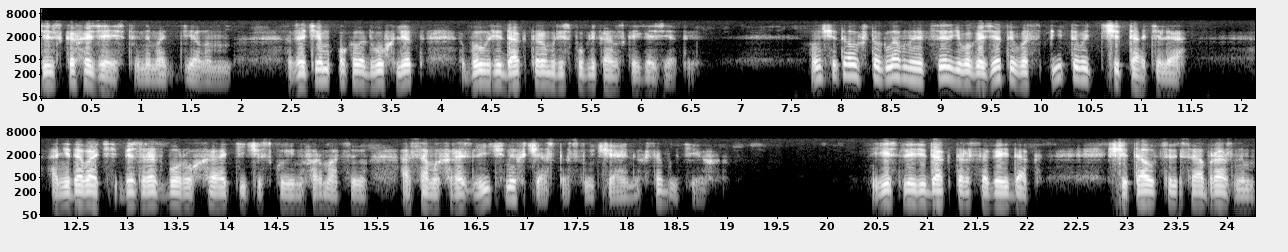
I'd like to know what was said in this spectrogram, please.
сельскохозяйственным отделом, Затем около двух лет был редактором республиканской газеты. Он считал, что главная цель его газеты — воспитывать читателя, а не давать без разбору хаотическую информацию о самых различных, часто случайных событиях. Если редактор Сагайдак считал целесообразным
